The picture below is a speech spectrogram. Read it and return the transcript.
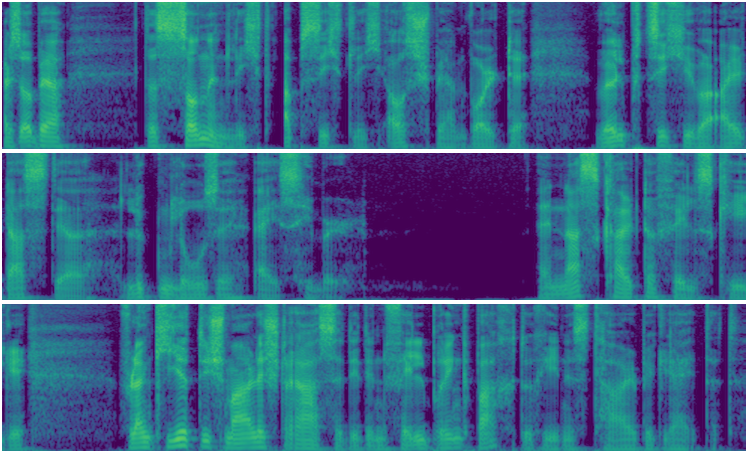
Als ob er das Sonnenlicht absichtlich aussperren wollte, wölbt sich über all das der lückenlose Eishimmel. Ein nasskalter Felskegel flankiert die schmale Straße, die den Fellbringbach durch jenes Tal begleitet.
